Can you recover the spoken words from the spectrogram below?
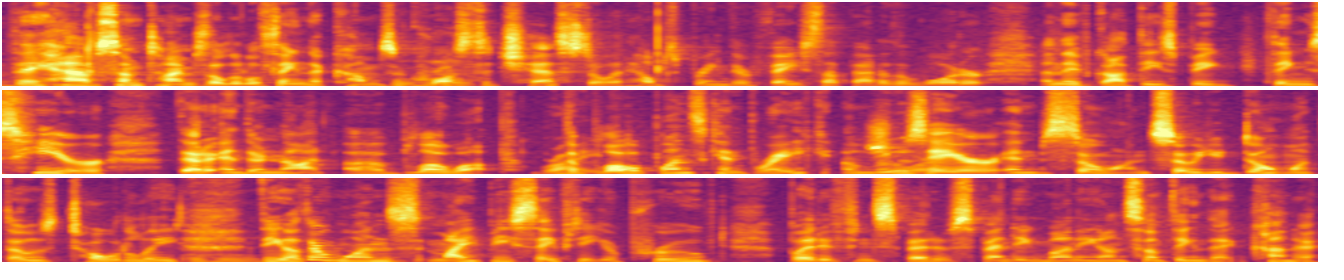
they have sometimes a little thing that comes across Mm-hmm. the chest, so it helps bring their face up out of the water. And they've got these big things here that, are, and they're not uh, blow up. Right. The blow up ones can break, and lose Sure. air, and so on. So you don't want those totally. Mm-hmm. The other ones might be safety approved, but if instead of spending money on something that kind of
